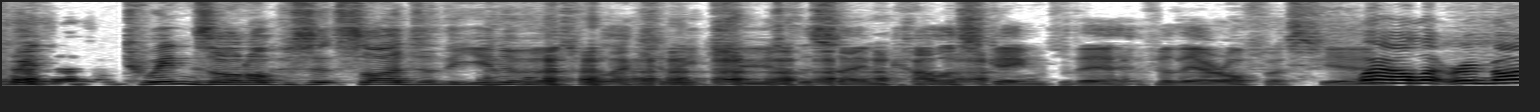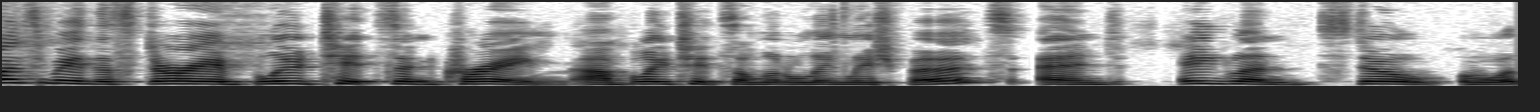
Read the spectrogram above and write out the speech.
twin, twins on opposite sides of the universe will actually choose the same color scheme for their for their office. Yeah. Well, it reminds me of the story of blue tits and cream. Uh, blue tits are little English birds, and England still, or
